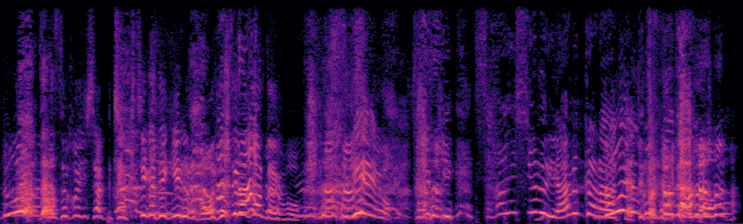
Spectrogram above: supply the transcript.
どうやったらそこに着着地ができるのか私わかんない。もうすげえよ。さっき3種類あるからって言ってた。から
